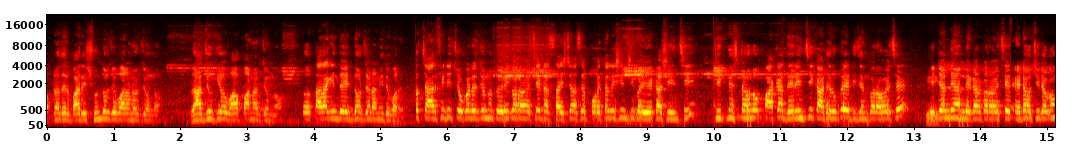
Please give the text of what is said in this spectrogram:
আপনাদের বাড়ির সৌন্দর্য বাড়ানোর জন্য রাজকীয় ভাব আনার জন্য তো তারা কিন্তু এই দরজাটা নিতে পারে চার ফিটি চৌকাটের জন্য তৈরি করা হয়েছে। এটা সাইজটা আছে পঁয়তাল্লিশ ইঞ্চি বা একাশি ইঞ্চি। থিকনেসটা হলো পাকা দেড় ইঞ্চি কাঠের উপরে ডিজাইন করা হয়েছে। ইটালিয়ান লেকার করা হয়েছে। এটা হচ্ছে চিটাগং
